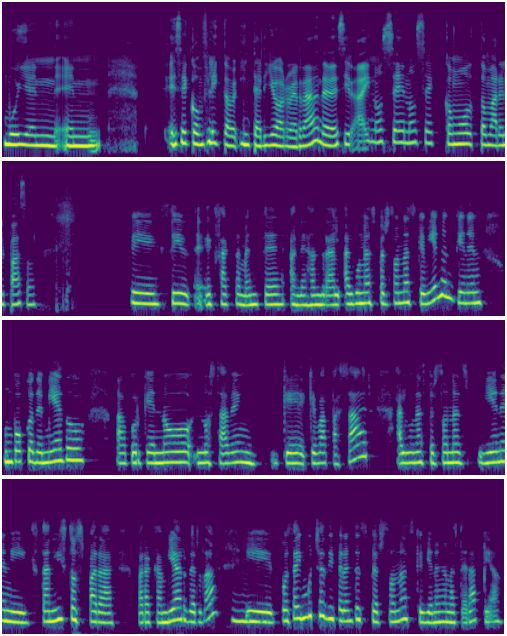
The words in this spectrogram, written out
muy en, en ese conflicto interior, ¿verdad? De decir, ay, no sé, no sé cómo tomar el paso. Sí, sí, exactamente, Alejandra. Algunas personas que vienen tienen un poco de miedo uh, porque no, no saben qué, qué, va a pasar. Algunas personas vienen y están listos para, para cambiar, ¿verdad? Y pues hay muchas diferentes personas que vienen a la terapia.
